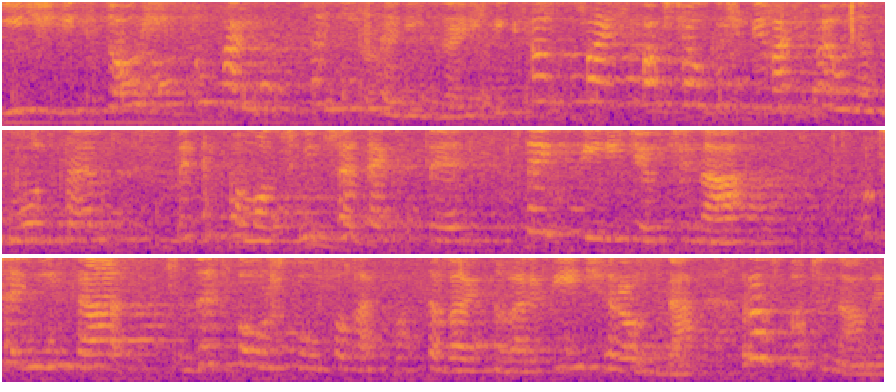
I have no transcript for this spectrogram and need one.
Jeśli uczennicę widzę, jeśli ktoś z Państwa chciałby śpiewać pełnym głosem, pomocnicze teksty, w tej chwili dziewczyna, uczennica zespołu szkół ponadpodstawowych nr 5 rozda. Rozpoczynamy.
